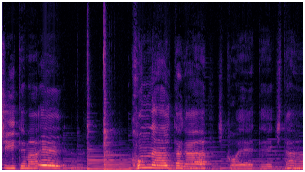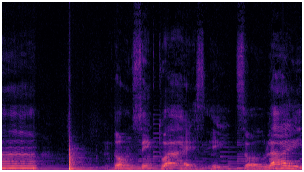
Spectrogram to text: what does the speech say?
し手前こんな歌が聞こえてきた Don't think twice, it's alright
